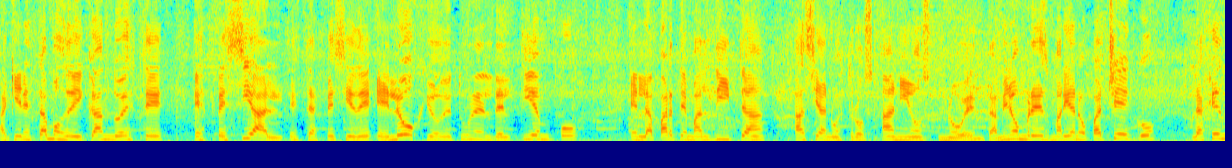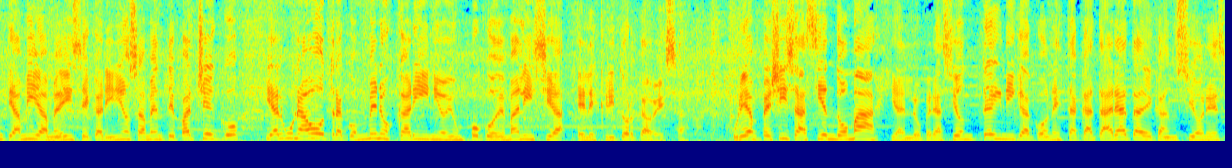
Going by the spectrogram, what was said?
a quien estamos dedicando este especial, esta especie de elogio de túnel del tiempo en la parte maldita hacia nuestros años 90. Mi nombre es Mariano Pacheco. La gente amiga me dice cariñosamente Pacheco y alguna otra con menos cariño y un poco de malicia, el escritor Cabeza. Julián Pelliza haciendo magia en la operación técnica con esta catarata de canciones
